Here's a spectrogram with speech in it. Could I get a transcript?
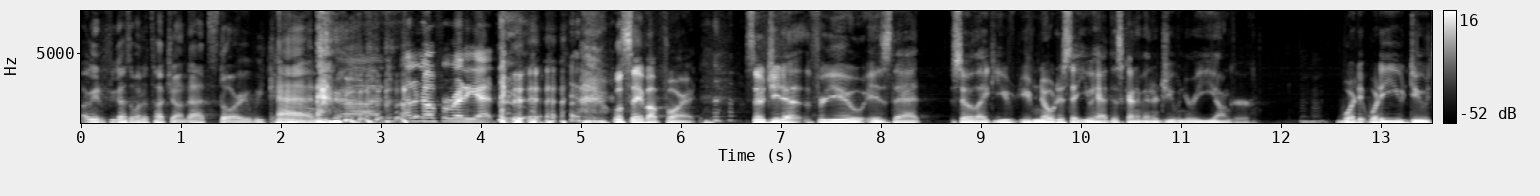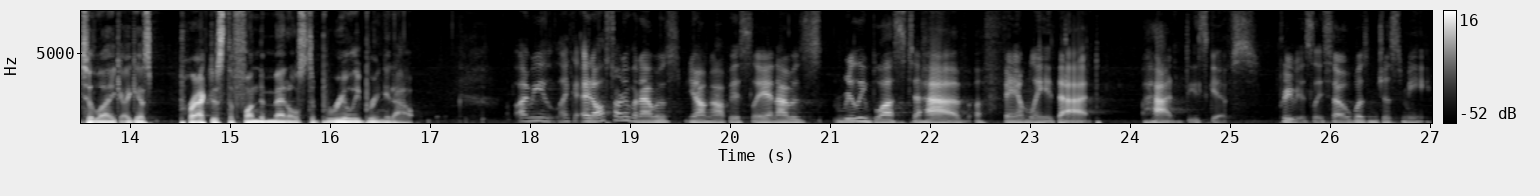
I mean, if you guys want to touch on that story, we oh, can. God, I don't know if we're ready yet. we'll save up for it. So, Gina, for you, is that so? Like you, you've noticed that you had this kind of energy when you were younger. What What do you do to like, I guess, practice the fundamentals to really bring it out? I mean, like it all started when I was young, obviously, and I was really blessed to have a family that had these gifts previously. So it wasn't just me.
